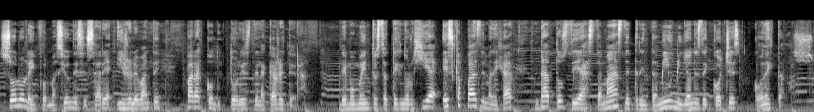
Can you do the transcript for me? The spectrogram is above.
solo la información necesaria y relevante para conductores de la carretera. De momento esta tecnología es capaz de manejar datos de hasta más de 30 mil millones de coches conectados.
